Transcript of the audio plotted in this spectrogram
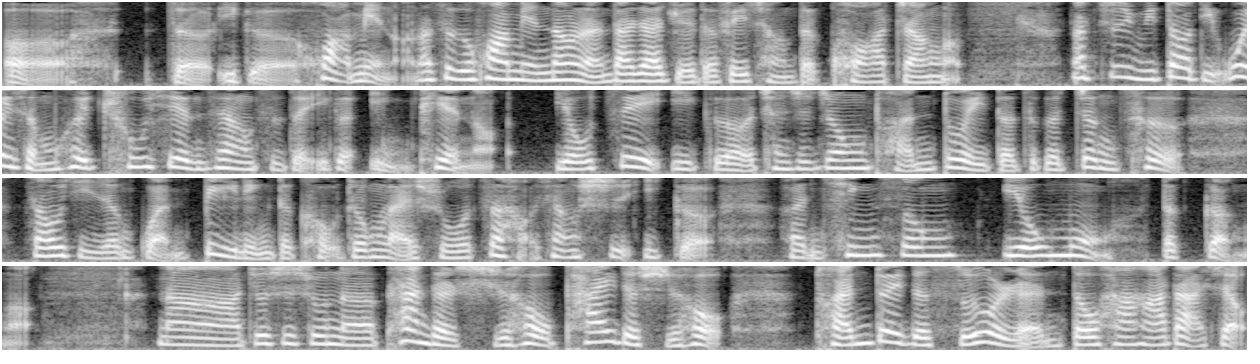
呃。的一个画面啊，那这个画面当然大家觉得非常的夸张啊。那至于到底为什么会出现这样子的一个影片呢？由这一个陈时中团队的这个政策召集人管碧玲的口中来说，这好像是一个很轻松幽默的梗啊。那就是说呢，看的时候、拍的时候，团队的所有人都哈哈大笑，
